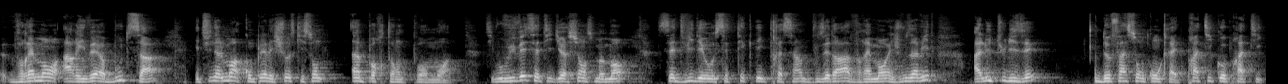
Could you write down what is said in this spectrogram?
vraiment arriver à bout de ça et finalement accomplir les choses qui sont importantes pour moi? Si vous vivez cette situation en ce moment, cette vidéo, cette technique très simple vous aidera vraiment et je vous invite à l'utiliser de façon concrète, pratico-pratique,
